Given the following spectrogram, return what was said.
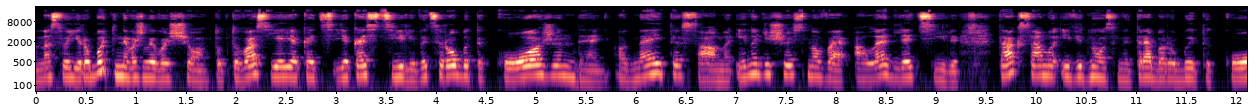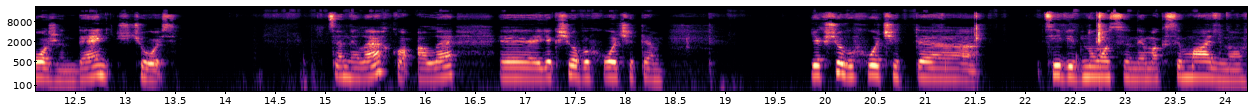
на своїй роботі, неважливо що. Тобто, у вас є якась, якась ціль, і ви це робите кожен день, одне й те саме, іноді щось нове, але для цілі. Так само і відносини. Треба робити кожен день щось. Це нелегко, але е, якщо ви хочете, якщо ви хочете ці відносини максимально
